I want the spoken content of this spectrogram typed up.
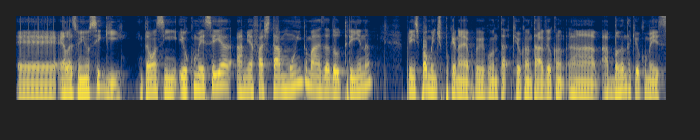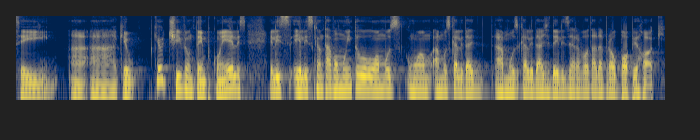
é, elas venham seguir. Então, assim, eu comecei a, a, me afastar muito mais da doutrina, principalmente porque na época que eu, cantava, eu, a, a, banda que eu comecei, a, a, que, eu, que eu tive um tempo com eles, eles, eles cantavam muito uma, uma, a, musicalidade, a musicalidade deles era voltada para o pop rock.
